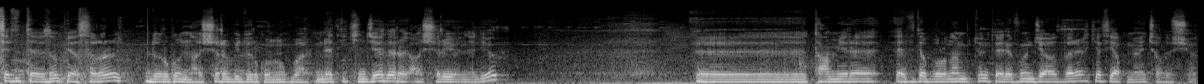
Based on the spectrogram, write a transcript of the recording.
Seti televizyon piyasaları durgun, aşırı bir durgunluk var. Millet ikinci ellere aşırı yöneliyor. Ee, tamire evde bulunan bütün telefon cihazları herkes yapmaya çalışıyor.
